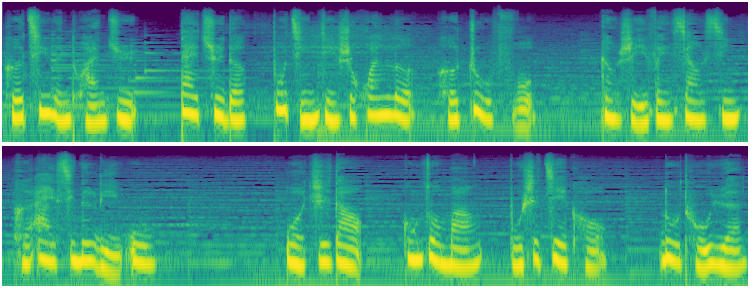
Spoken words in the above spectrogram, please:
和亲人团聚，带去的不仅仅是欢乐和祝福，更是一份孝心和爱心的礼物。我知道，工作忙不是借口，路途远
